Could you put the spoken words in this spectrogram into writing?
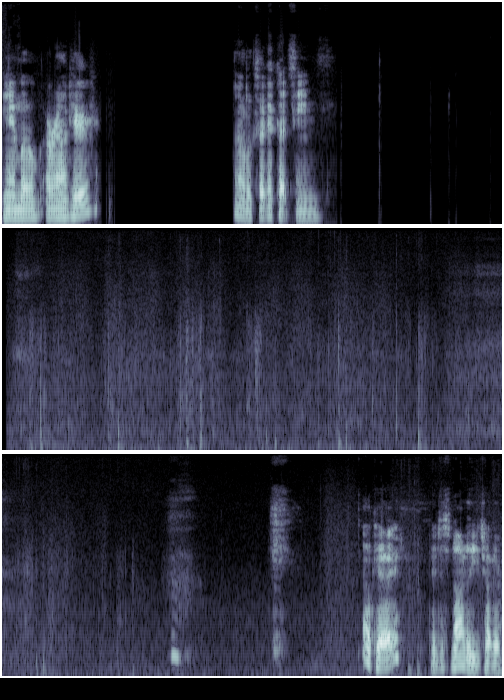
ammo around here. Oh, looks like a cutscene. Okay. They just nodded at each other.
